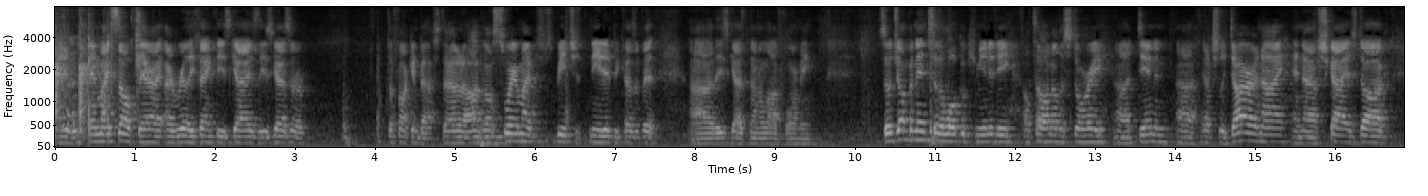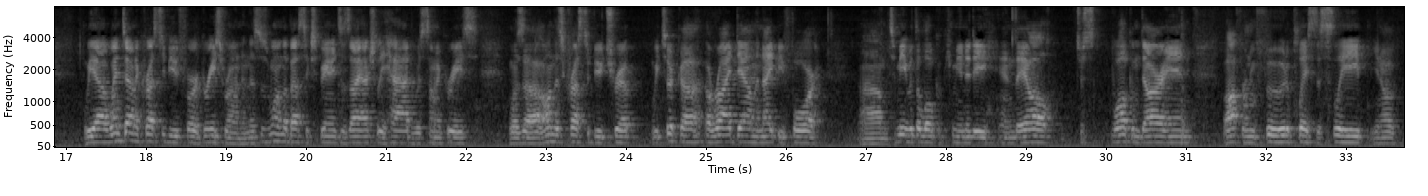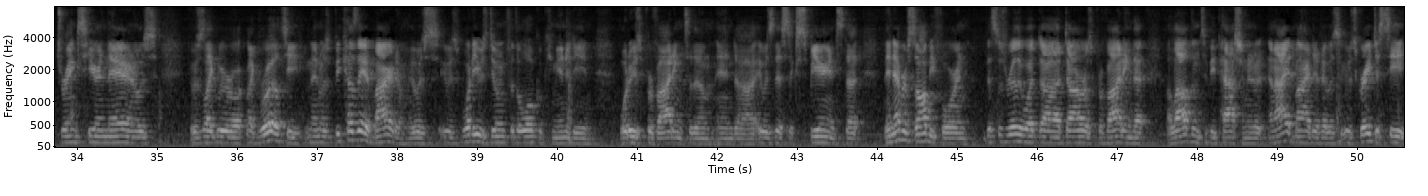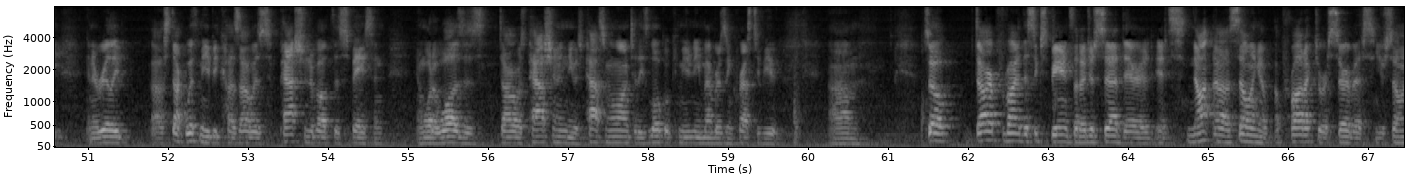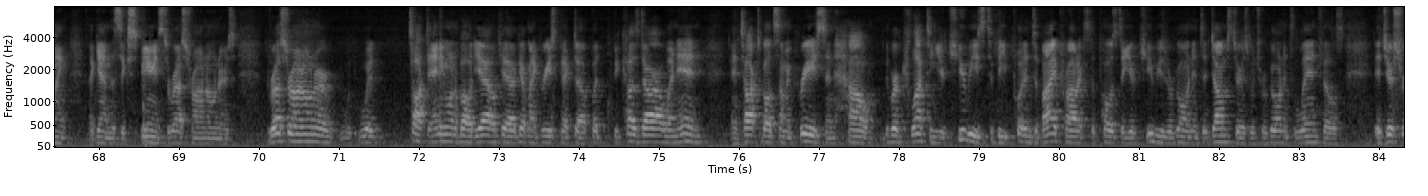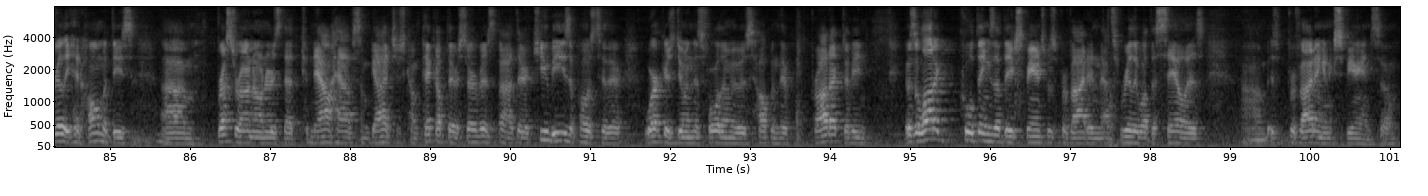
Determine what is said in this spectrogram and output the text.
and, and, myself there, I, I, really thank these guys. These guys are the fucking best. I don't know. I'll, swear my speech is needed because of it. Uh, these guys done a lot for me. So jumping into the local community, I'll tell another story. Uh, Dan and uh, actually Dara and I and uh, Sky, his dog, we uh, went down to Crested Butte for a grease run, and this was one of the best experiences I actually had with Summit Grease. Was uh, on this Crested Butte trip. We took a, a ride down the night before um, to meet with the local community, and they all just welcomed Dara in, offered him food, a place to sleep, you know, drinks here and there, and it was it was like we were like royalty. And it was because they admired him. It was it was what he was doing for the local community and what he was providing to them. And uh, it was this experience that they never saw before. And this is really what uh, Dara was providing that allowed them to be passionate. And I admired it. It was it was great to see. And it really uh, stuck with me because I was passionate about this space and and what it was is Dara was passionate and he was passing along to these local community members in Crested Butte um, so Dara provided this experience that I just said there. It's not uh, selling a, a, product or a service. You're selling, again, this experience to restaurant owners. The restaurant owner would talk to anyone about, yeah, okay, I'll get my grease picked up. But because Dara went in and talked about Summit Grease and how we're collecting your cubies to be put into byproducts as opposed to your cubies were going into dumpsters, which were going into landfills, it just really hit home with these um, restaurant owners that could now have some guys just come pick up their service, uh, their QBs, opposed to their workers doing this for them. It was helping their product. I mean, it was a lot of cool things that the experience was provided, and that's really what the sale is, um, is providing an experience. So,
